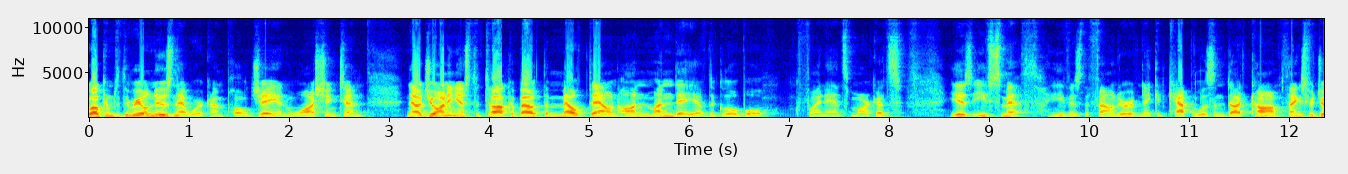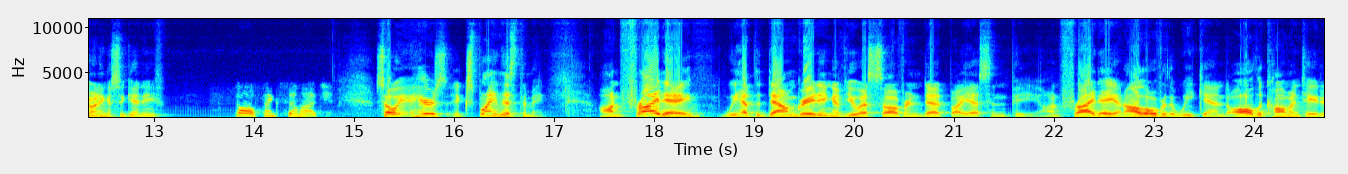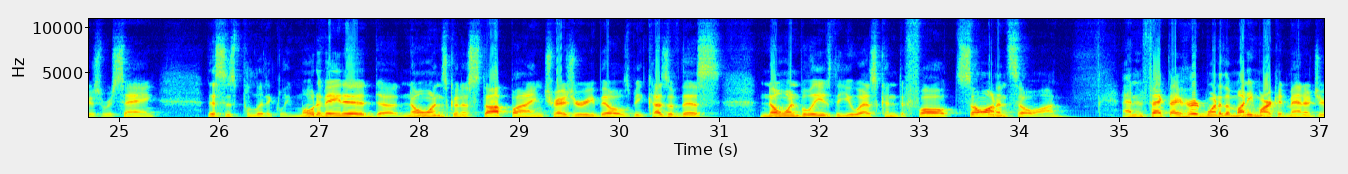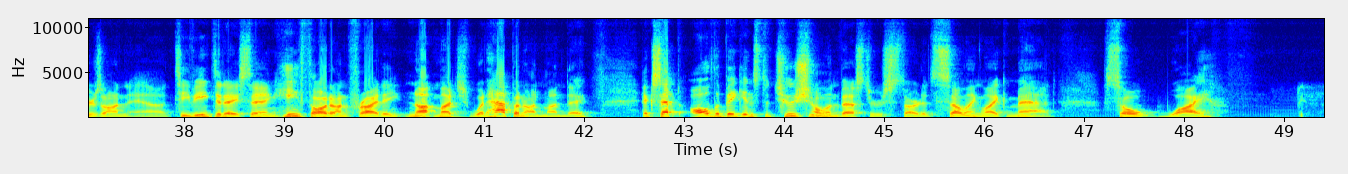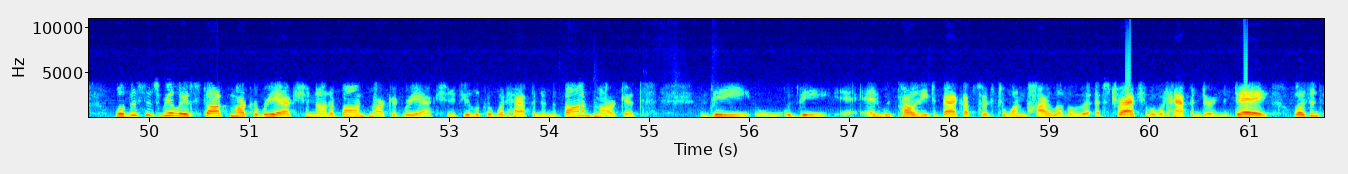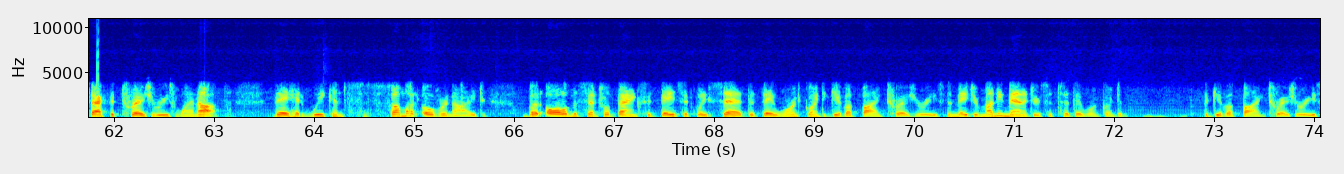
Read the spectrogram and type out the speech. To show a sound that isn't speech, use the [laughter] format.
Welcome to the Real News Network. I'm Paul Jay in Washington. Now, joining us to talk about the meltdown on Monday of the global finance markets is Yves Smith. Yves is the founder of NakedCapitalism.com. Thanks for joining us again, Eve. Paul, thanks so much. So, here's explain this to me. On Friday, we have the downgrading of U.S. sovereign debt by S&P. On Friday and all over the weekend, all the commentators were saying this is politically motivated. Uh, no one's going to stop buying treasury bills because of this. No one believes the U.S. can default, so on and so on. And in fact, I heard one of the money market managers on uh, TV today saying he thought on Friday not much would happen on Monday, except all the big institutional investors started selling like mad. So, why? Well, this is really a stock market reaction, not a bond market reaction. If you look at what happened in the bond markets, the the and we probably need to back up sort of to one higher level of abstraction. But what happened during the day was, in fact, that treasuries went up. They had weakened somewhat overnight, but all of the central banks had basically said that they weren't going to give up buying treasuries. The major money managers had said they weren't going to give up buying treasuries,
